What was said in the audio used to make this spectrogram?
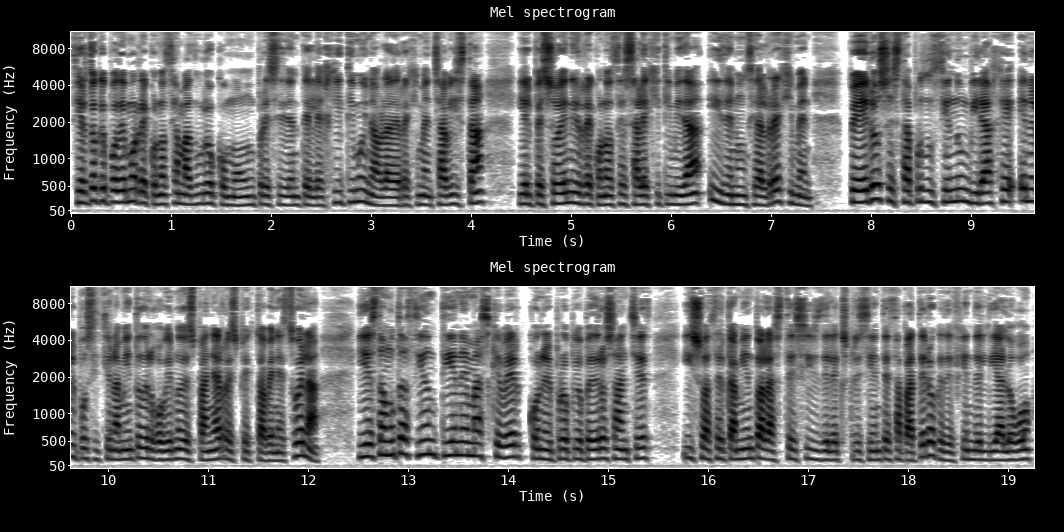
Cierto que Podemos reconoce a Maduro como un presidente legítimo y no habla de régimen chavista, y el PSOE ni reconoce esa legitimidad y denuncia el régimen. Pero se está produciendo un viraje en el posicionamiento del Gobierno de España respecto a Venezuela. Y esta mutación tiene más que ver con el propio Pedro Sánchez y su acercamiento a las tesis del expresidente Zapatero, que defiende el diálogo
